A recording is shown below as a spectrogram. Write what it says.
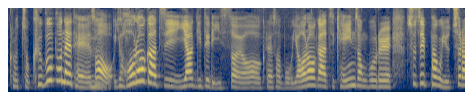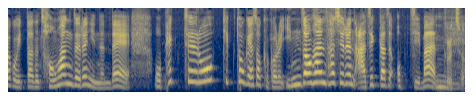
그렇죠. 그 부분에 대해서 음. 여러 가지 이야기들이 있어요. 그래서 뭐 여러 가지 개인 정보를 수집하고 유출하고 있다는 정황들은 있는데 뭐 팩트로 틱톡에서 그거를 인정한 사실은 아직까지 없지만 음. 그렇죠.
